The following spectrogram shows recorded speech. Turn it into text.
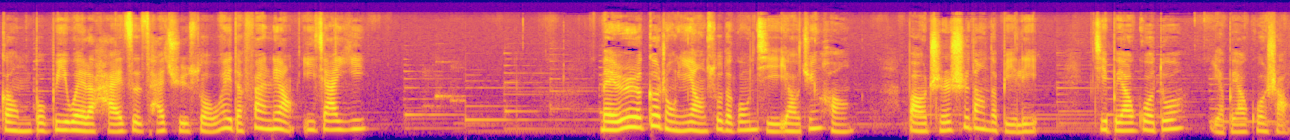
更不必为了孩子采取所谓的饭量一加一。每日各种营养素的供给要均衡，保持适当的比例，既不要过多，也不要过少。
